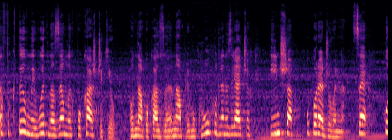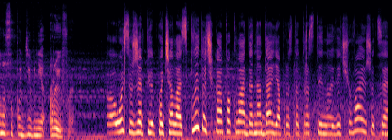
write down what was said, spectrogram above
ефективний вид наземних показчиків. Одна показує напрямок руху для незрячих, інша упереджувальна. Це конусоподібні рифи. Ось пі- почалась плиточка покладена. Да? Я просто тростиною відчуваю, що це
